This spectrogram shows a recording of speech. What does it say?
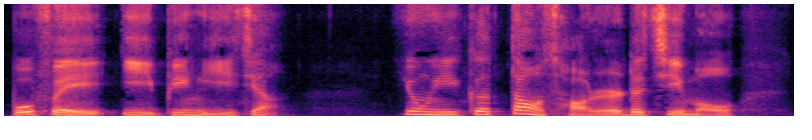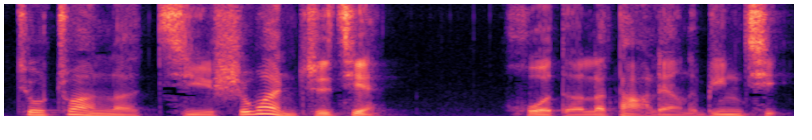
不费一兵一将，用一个稻草人的计谋，就赚了几十万支箭，获得了大量的兵器。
